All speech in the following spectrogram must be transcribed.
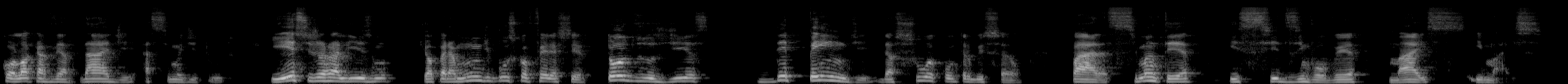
coloca a verdade acima de tudo. E esse jornalismo que a Opera Mundi busca oferecer todos os dias depende da sua contribuição para se manter e se desenvolver mais e mais.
